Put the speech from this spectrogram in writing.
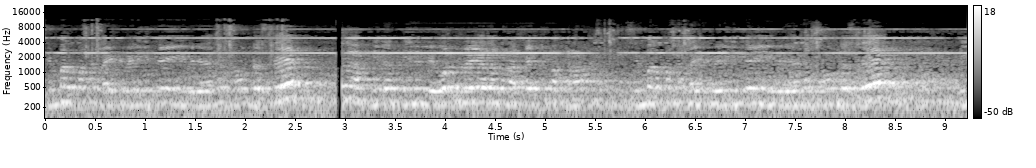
సింబల్ పక్కన లైట్ వెళ్ళి ఈ విధంగా సౌండ్ వస్తే మీరు మీరు మీ ఓటు వేయాలనుకున్న అభ్యర్థి పక్కన సింబల్ పక్కన లైట్ వెలిగితే ఈ విధంగా సౌండ్ వస్తే మీ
